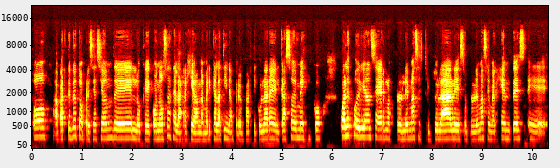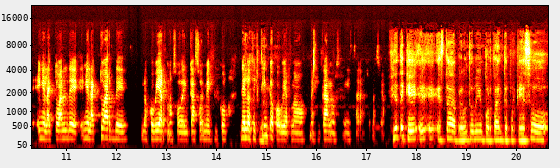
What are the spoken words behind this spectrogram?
o a partir de tu apreciación de lo que conoces de la región de América Latina, pero en particular en el caso de México, ¿cuáles podrían ser los problemas estructurales o problemas emergentes eh, en, el actual de, en el actuar de, los gobiernos, o en caso de México, de los distintos gobiernos mexicanos en esta relación. Fíjate que esta pregunta es muy importante porque eso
